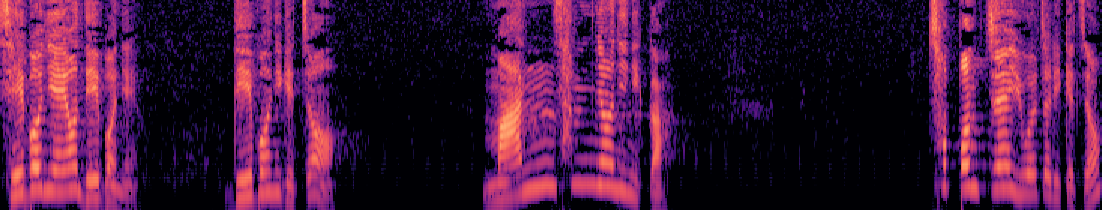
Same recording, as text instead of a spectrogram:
세 번이에요? 네 번이에요? 네 번이겠죠? 만 3년이니까. 첫 번째 6월절 있겠죠?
